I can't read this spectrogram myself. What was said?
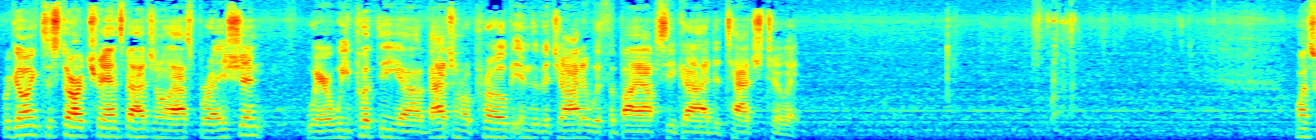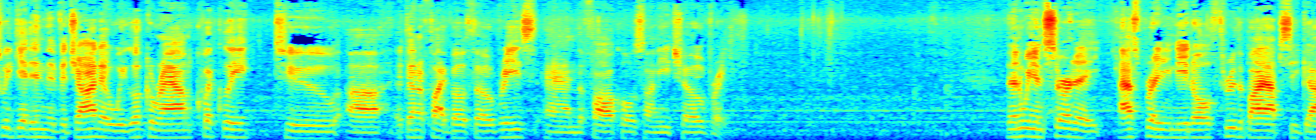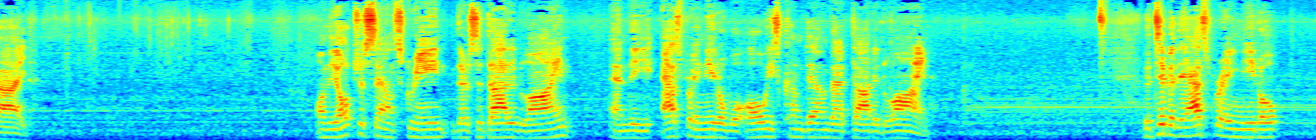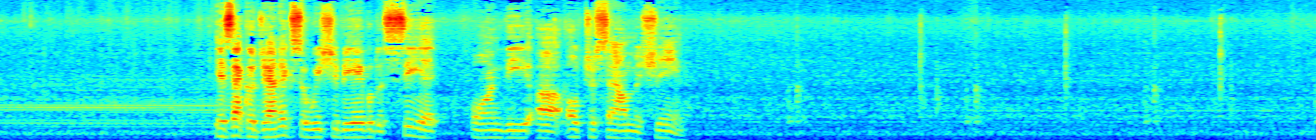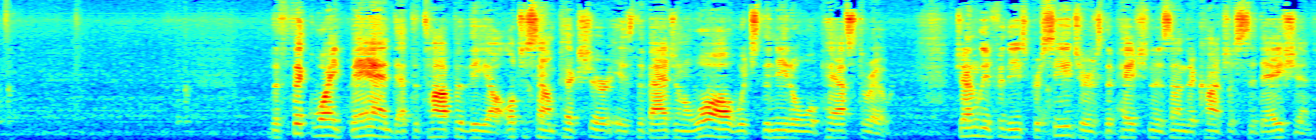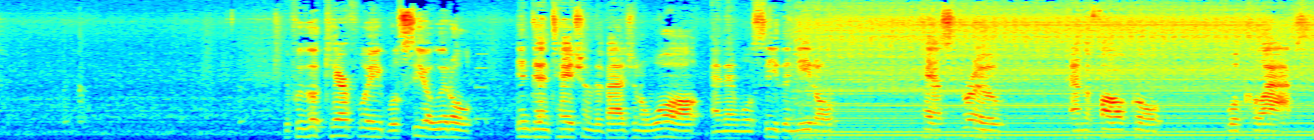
We're going to start transvaginal aspiration where we put the uh, vaginal probe in the vagina with the biopsy guide attached to it. Once we get in the vagina, we look around quickly to uh, identify both ovaries and the follicles on each ovary. Then we insert a aspirating needle through the biopsy guide. On the ultrasound screen, there's a dotted line, and the aspirating needle will always come down that dotted line. The tip of the aspirating needle is echogenic, so we should be able to see it on the uh, ultrasound machine. The thick white band at the top of the uh, ultrasound picture is the vaginal wall, which the needle will pass through. Generally, for these procedures, the patient is under conscious sedation. If we look carefully, we'll see a little indentation of the vaginal wall, and then we'll see the needle pass through, and the follicle will collapse.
